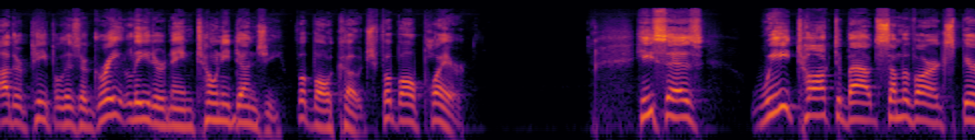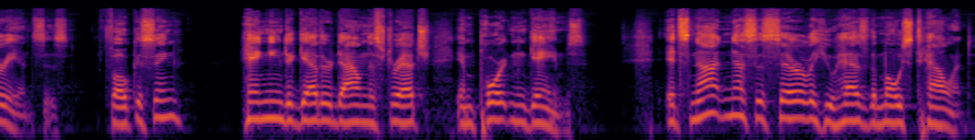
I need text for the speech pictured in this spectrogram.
other people is a great leader named Tony Dungy, football coach, football player. He says, We talked about some of our experiences, focusing, hanging together down the stretch, important games. It's not necessarily who has the most talent,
